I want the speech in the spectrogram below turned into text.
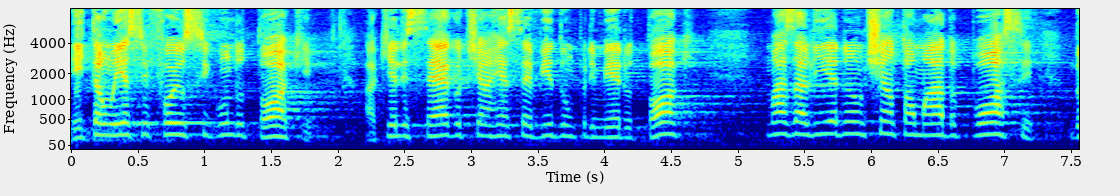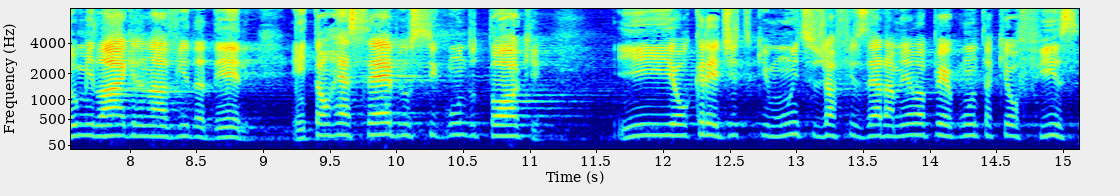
Então, esse foi o segundo toque. Aquele cego tinha recebido um primeiro toque, mas ali ele não tinha tomado posse do milagre na vida dele. Então recebe o segundo toque. E eu acredito que muitos já fizeram a mesma pergunta que eu fiz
